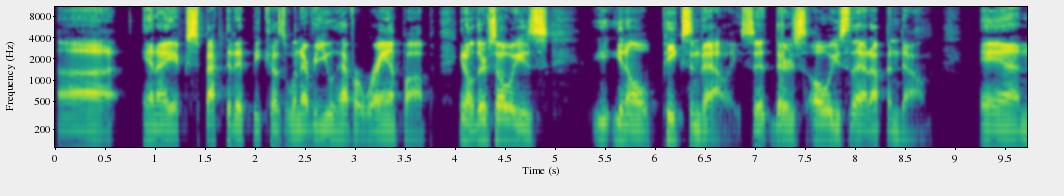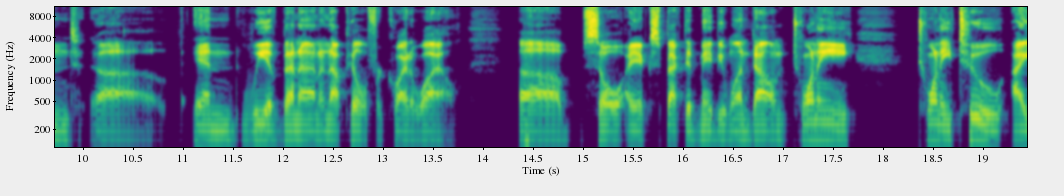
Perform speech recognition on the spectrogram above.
Uh, and I expected it because whenever you have a ramp up, you know, there's always, you know, peaks and valleys. It, there's always that up and down. And, uh, and we have been on an uphill for quite a while. Uh, so I expected maybe one down. 2022, I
